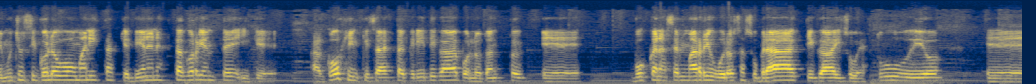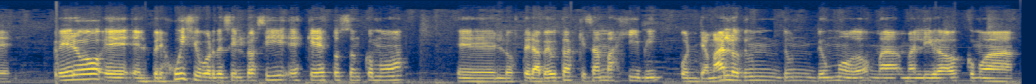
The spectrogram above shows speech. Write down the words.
hay muchos psicólogos humanistas que tienen esta corriente y que acogen quizás esta crítica, por lo tanto eh, buscan hacer más rigurosa su práctica y su estudio, eh, pero eh, el prejuicio, por decirlo así, es que estos son como eh, los terapeutas quizás más hippies, por llamarlos de un, de un, de un modo, más, más, ligados como a,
